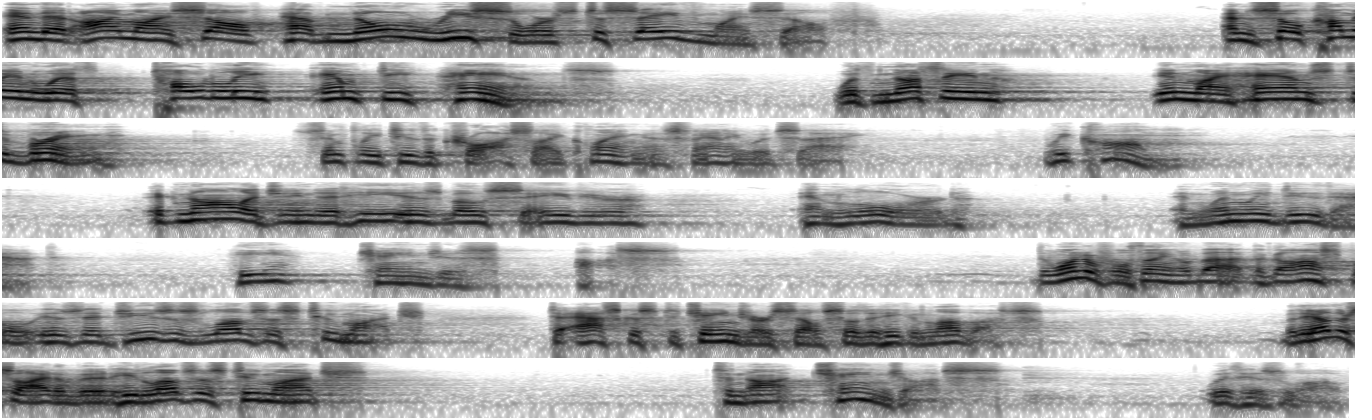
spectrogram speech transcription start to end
and that I myself have no resource to save myself. And so, coming with totally empty hands, with nothing in my hands to bring, Simply to the cross I cling, as Fanny would say. We come, acknowledging that He is both Savior and Lord. And when we do that, He changes us. The wonderful thing about the gospel is that Jesus loves us too much to ask us to change ourselves so that He can love us. But the other side of it, He loves us too much to not change us with his love.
